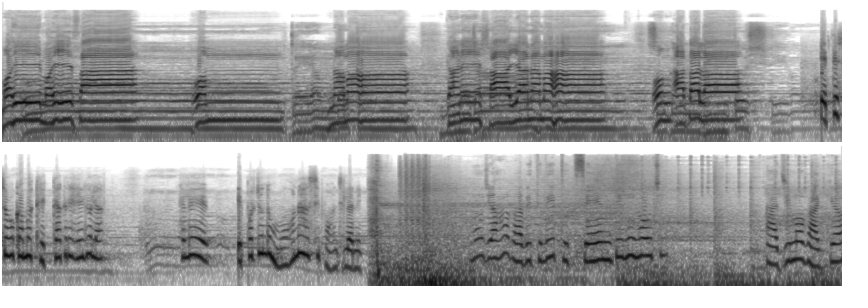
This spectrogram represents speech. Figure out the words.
मही महेशा ॐ नमः गणेशाय नमः ওং আতালা ଏତେ ସବୁ କାମ ଠିକ୍ ଠାକ୍ରେ ହେଇଗଲା ହେଲେ ଏପର୍ଯ୍ୟନ୍ତ ମୋହନା ଆସି ପହଞ୍ଚିଲାନି ମୁଁ ଯାହା ଭାବିଥିଲି ଠିକ୍ ସେମିତି ହିଁ ହେଉଛି ଆଜି ମୋ ଭାଗ୍ୟ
